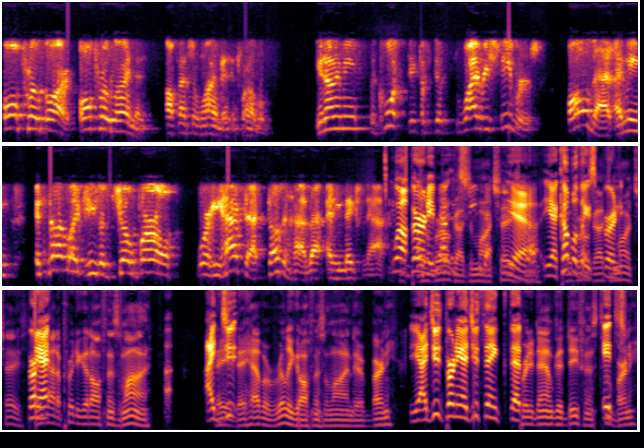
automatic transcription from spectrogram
all pro guard, all pro linemen, offensive linemen in front of them? You know what I mean? The court, the, the, the wide receivers, all that. I mean, it's not like he's a Joe Burrow where he has that, doesn't have that, and he makes it happen. Well, Bernie, Joe Burrow got Ja'Marr Chase. Yeah, though. yeah, a couple Joe Burrow things, got Bernie. Ja'Marr Chase. Bernie, they got a pretty good offensive line. I they, do. They have a really good offensive line there, Bernie. Yeah, I do, Bernie. I do think that Pretty damn good defense too, it's Bernie.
